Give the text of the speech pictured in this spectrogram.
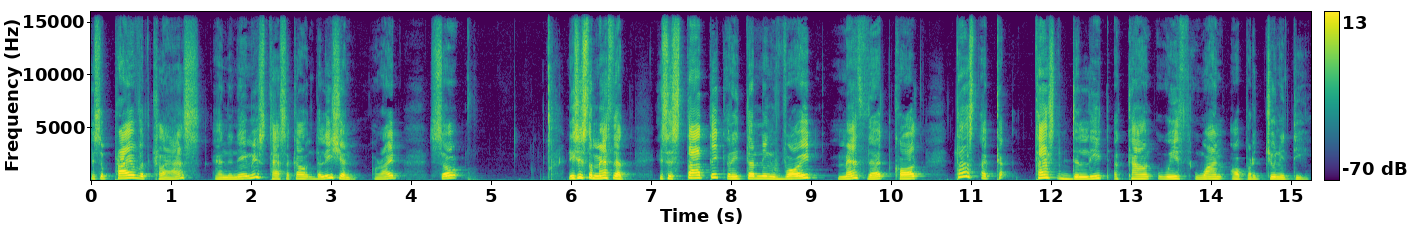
It's a private class and the name is task account deletion. All right. So this is the method. It's a static returning void method called task, task delete account with one opportunity.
